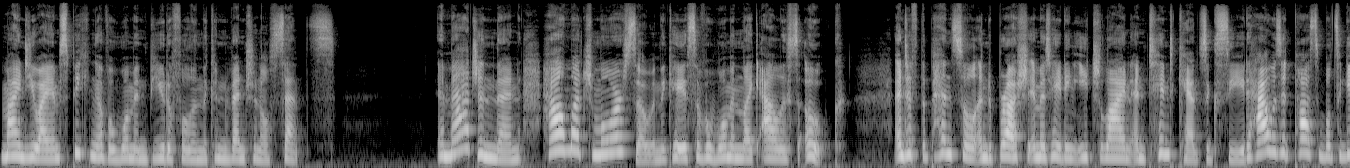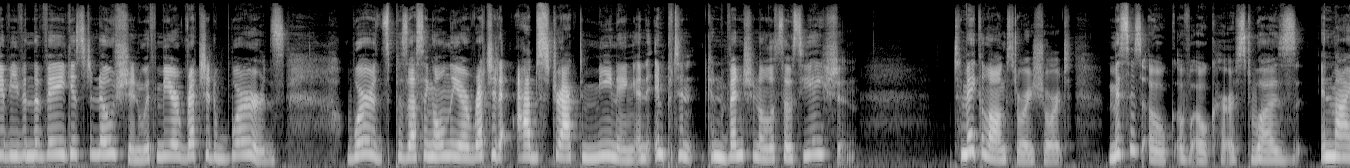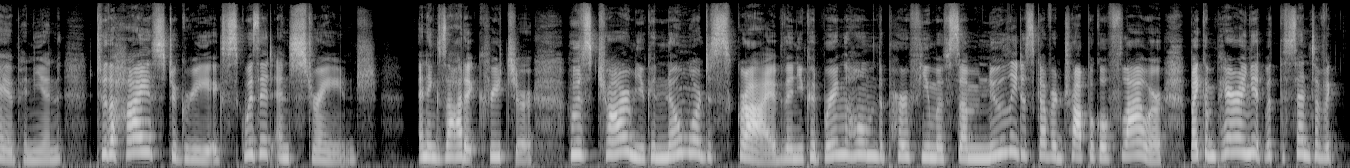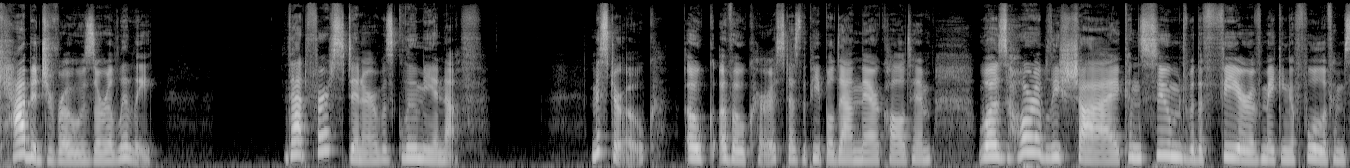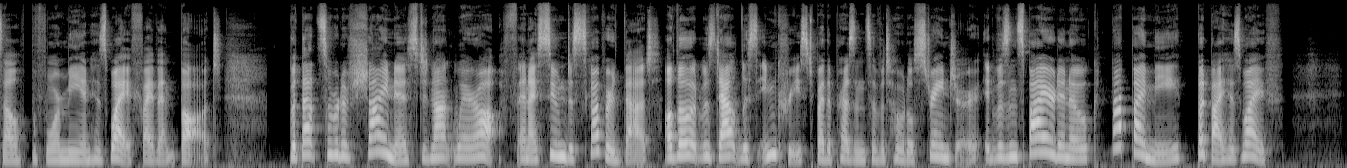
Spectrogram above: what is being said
Mind you, I am speaking of a woman beautiful in the conventional sense. Imagine, then, how much more so in the case of a woman like Alice Oke. And if the pencil and brush imitating each line and tint can't succeed, how is it possible to give even the vaguest notion with mere wretched words? Words possessing only a wretched abstract meaning and impotent conventional association. To make a long story short, Mrs. Oke of Okehurst was, in my opinion, to the highest degree exquisite and strange an exotic creature, whose charm you can no more describe than you could bring home the perfume of some newly discovered tropical flower by comparing it with the scent of a cabbage rose or a lily. That first dinner was gloomy enough. Mr. Oke, Oke of Okehurst, as the people down there called him, was horribly shy, consumed with a fear of making a fool of himself before me and his wife, I then thought. But that sort of shyness did not wear off, and I soon discovered that, although it was doubtless increased by the presence of a total stranger, it was inspired in Oke not by me, but by his wife.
